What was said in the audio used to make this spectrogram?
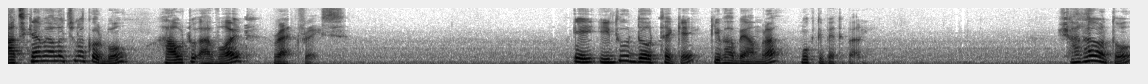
আজকে আমি আলোচনা করব how to avoid rat race এই ইঁদুর দৌড় থেকে কীভাবে আমরা মুক্তি পেতে পারি? সাধারণত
